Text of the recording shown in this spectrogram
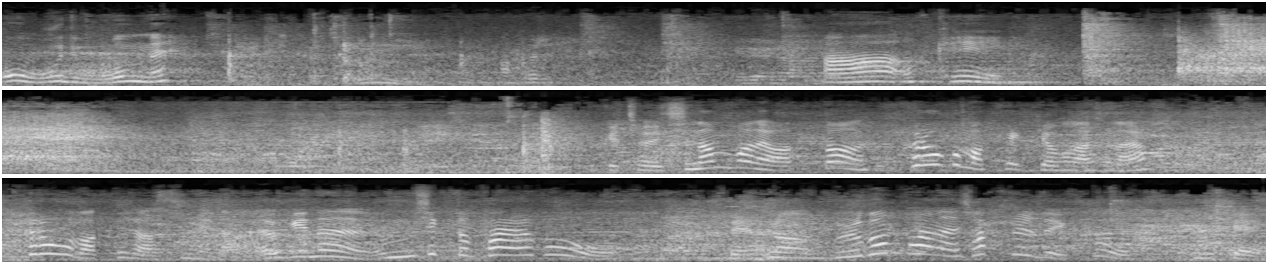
오, 어디 무겁네? 아, 그래. 아, 오케이. 이게 저희 지난번에 왔던 그 크로그 마켓 기억나시나요? 크로그 마켓에 왔습니다. 여기는 음식도 팔고 그런 물건 파는 샵들도 있고 이렇게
